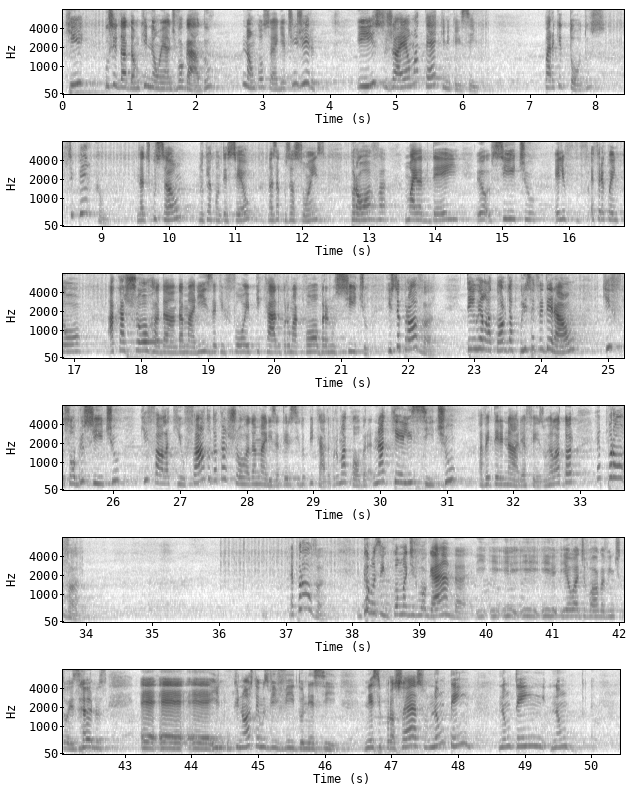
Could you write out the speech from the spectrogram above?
que o cidadão que não é advogado não consegue atingir. E isso já é uma técnica em si, para que todos se percam na discussão, no que aconteceu, nas acusações, prova, My Web Day, sítio, ele frequentou a cachorra da, da Marisa que foi picada por uma cobra no sítio. Isso é prova. Tem o um relatório da Polícia Federal que, sobre o sítio que fala que o fato da cachorra da Marisa ter sido picada por uma cobra naquele sítio, a veterinária fez um relatório, é prova. É prova. Então, assim, como advogada, e, e, e, e eu advogo há 22 anos, é, é, é, o que nós temos vivido nesse, nesse processo não tem, não tem, não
